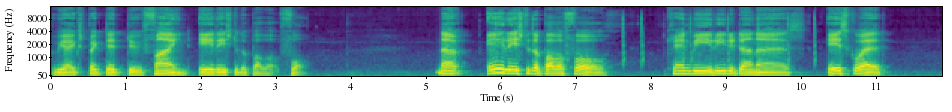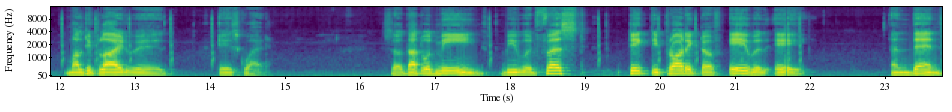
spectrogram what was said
we are expected to find A raised to the power 4. Now A raised to the power 4 can be rewritten as A squared multiplied with A squared. So that would mean we would first take the product of A with A and then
